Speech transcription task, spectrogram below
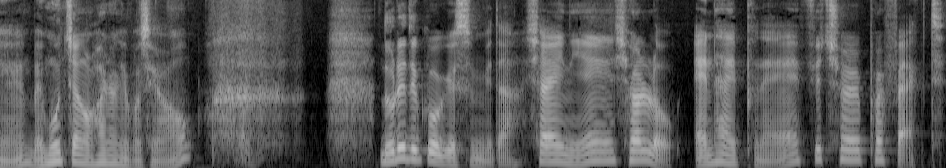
예, 메모장을 활용해 보세요. 노래 듣고 오겠습니다. 샤이니의 셜록, 엔하이픈의 Future Perfect.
